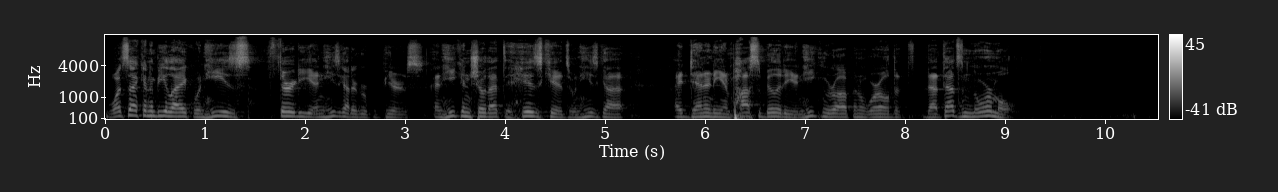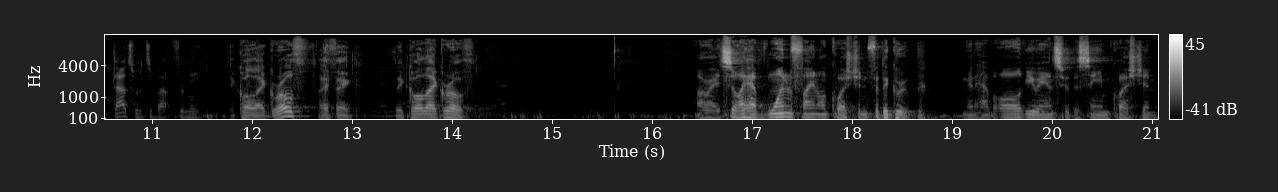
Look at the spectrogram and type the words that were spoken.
What's that going to be like when he's 30 and he's got a group of peers and he can show that to his kids when he's got identity and possibility, and he can grow up in a world that, that that's normal. That's what it's about for me. They call that growth, I think. They call that growth. All right, so I have one final question for the group. I'm going to have all of you answer the same question.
